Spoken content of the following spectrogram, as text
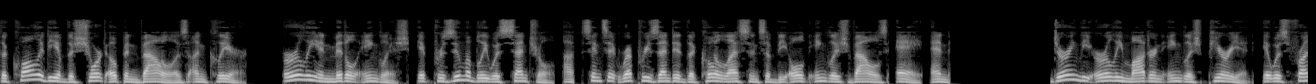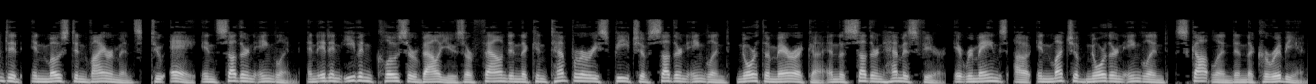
The quality of the short open vowel is unclear. Early in Middle English, it presumably was central, a, since it represented the coalescence of the Old English vowels, a, and during the early modern English period, it was fronted, in most environments, to a in southern England, and it and even closer values are found in the contemporary speech of southern England, North America and the Southern Hemisphere, it remains a in much of northern England, Scotland and the Caribbean.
